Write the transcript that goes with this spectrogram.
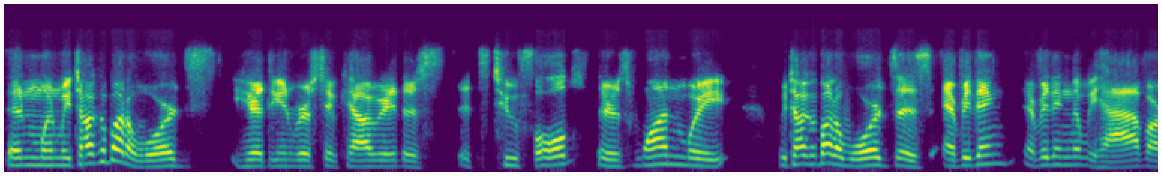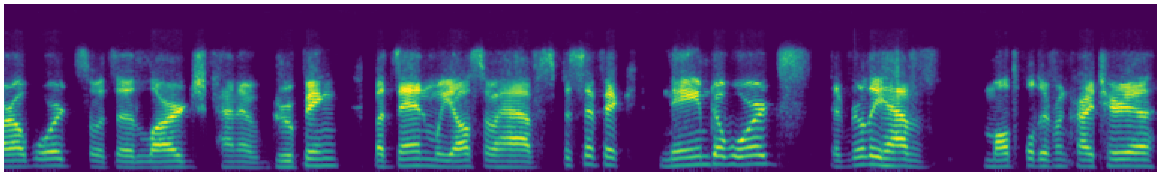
Then when we talk about awards here at the University of Calgary, there's it's twofold. There's one we we talk about awards as everything, everything that we have are awards. So it's a large kind of grouping. But then we also have specific named awards that really have multiple different criteria.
